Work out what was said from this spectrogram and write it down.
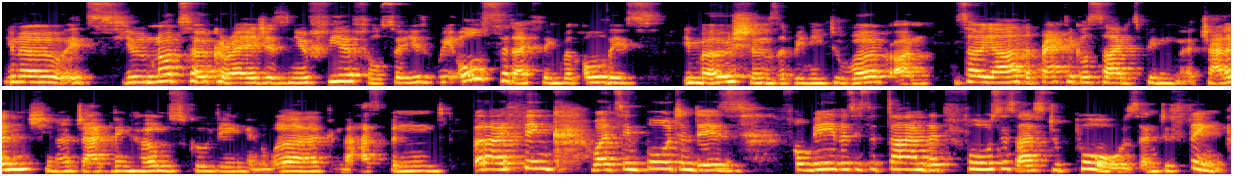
you know, it's you're not so courageous and you're fearful. So you, we all sit, I think, with all these emotions that we need to work on. So yeah, the practical side, it's been a challenge, you know, juggling homeschooling and work and the husband. But I think what's important is for me, this is a time that forces us to pause and to think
